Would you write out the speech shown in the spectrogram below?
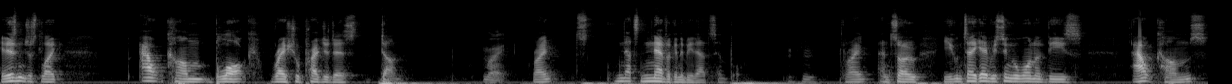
It isn't just like outcome block racial prejudice done, right right? That's never going to be that simple, right? And so you can take every single one of these outcomes.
